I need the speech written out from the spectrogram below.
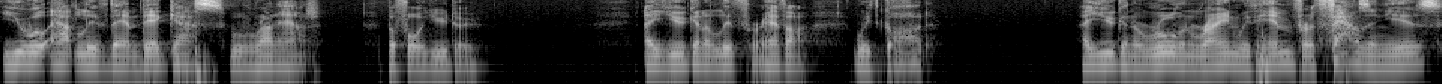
you will outlive them. Their gas will run out before you do. Are you going to live forever with God? Are you going to rule and reign with Him for a thousand years?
